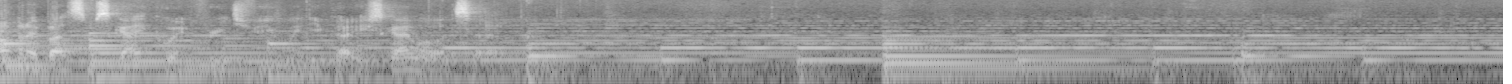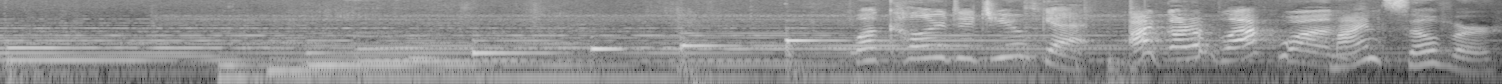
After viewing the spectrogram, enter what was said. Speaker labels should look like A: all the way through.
A: I'm going to buy some Skycoin for each of you when you've got your Sky wallet set up.
B: What color did you get?
C: I got a black one.
B: Mine's silver.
